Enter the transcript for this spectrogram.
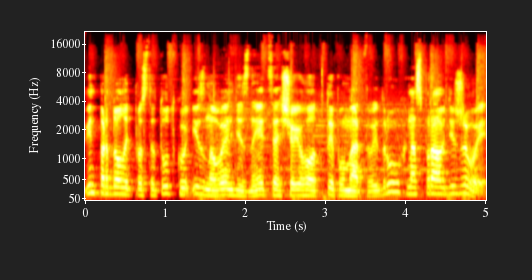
Він пердолить проститутку і з новин дізнається, що його типу мертвий друг насправді живий.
